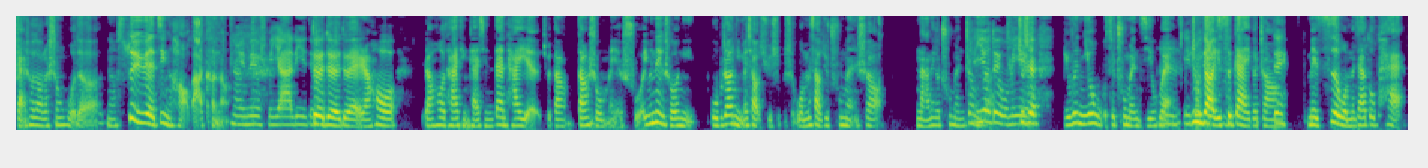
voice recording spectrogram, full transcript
感受到了生活的那种岁月静好吧，可能。然后也没有什么压力，对吧？对对，然后然后他还挺开心，但他也就当当时我们也说，因为那个时候你我不知道你们小区是不是，我们小区出门是要拿那个出门证对我们也就是比如说你有五次出门机会，用掉一次盖一个章，对，每次我们家都派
